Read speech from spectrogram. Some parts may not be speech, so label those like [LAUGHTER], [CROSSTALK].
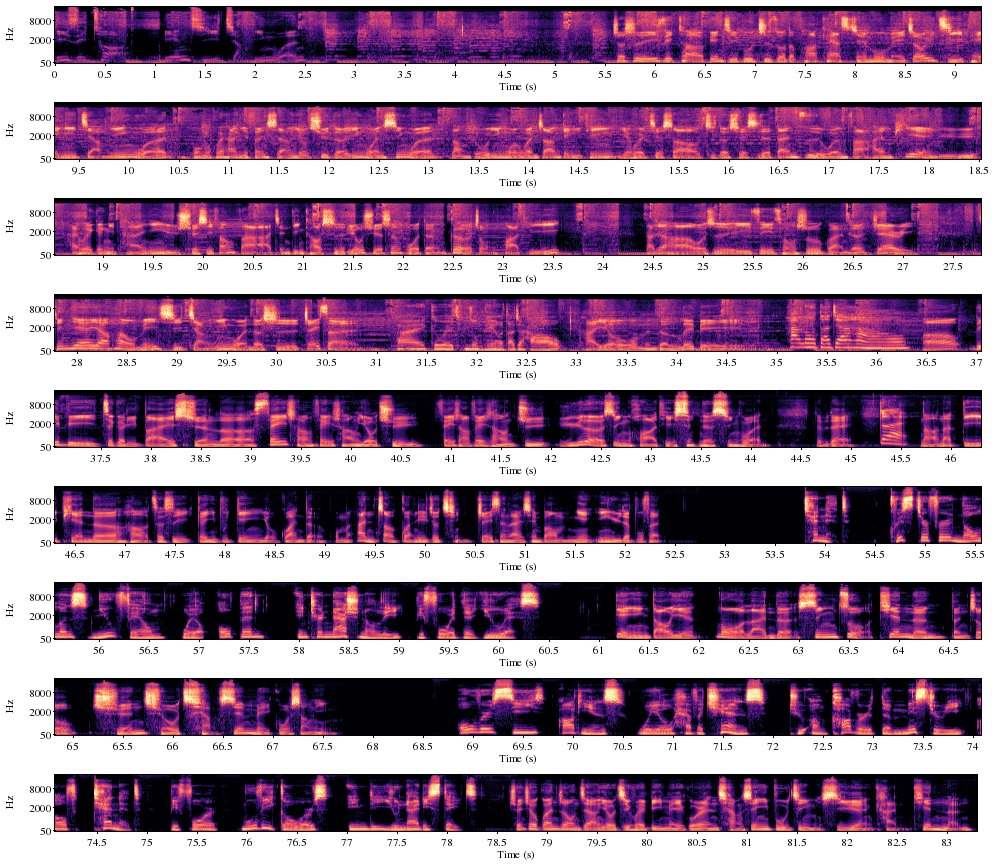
Easy Talk 编辑讲英文，这是 Easy Talk 编辑部制作的 Podcast 节目，每周一集陪你讲英文。我们会和你分享有趣的英文新闻，朗读英文文章给你听，也会介绍值得学习的单字、文法和片语，还会跟你谈英语学习方法、检定考试、留学生活等各种话题。大家好，我是 Easy 丛书馆的 Jerry。今天要和我们一起讲英文的是 Jason，嗨，各位听众朋友，大家好。还有我们的 Libby。Hello，大家好。好，Libby 这个礼拜选了非常非常有趣、非常非常具娱乐性、话题性的新闻，[LAUGHS] 对不对？对，那那第一篇呢？哈，这是跟一部电影有关的。我们按照惯例就请 Jason 来先帮我们念英语的部分。Tenet, Christopher Nolan's new film, will open internationally before the U.S. 电影导演诺兰的新作《天能》本周全球抢先美国上映。 Overseas audience will have a chance to uncover the mystery of Tenet before moviegoers in the United States. 全球观众将有机会比美国人抢先一步进戏院看《天能》。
